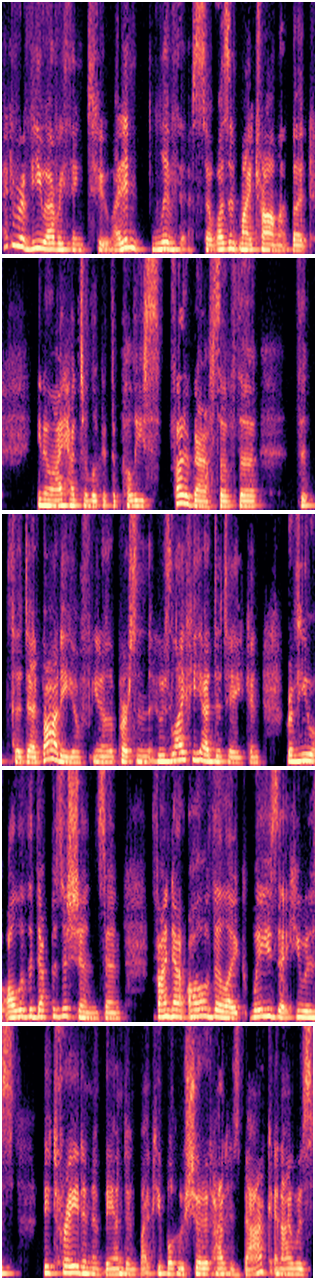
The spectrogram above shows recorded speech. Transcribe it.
I had to review everything too. I didn't live this, so it wasn't my trauma, but you know, I had to look at the police photographs of the the, the dead body of you know the person whose life he had to take and review all of the depositions and find out all of the like ways that he was betrayed and abandoned by people who should have had his back and i was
